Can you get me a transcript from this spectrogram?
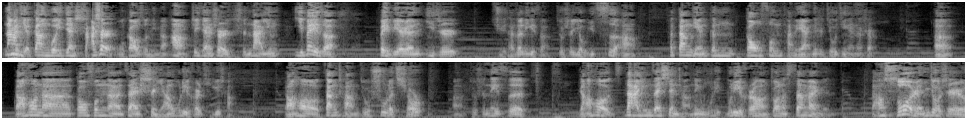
娜姐干过一件啥事儿？我告诉你们啊，这件事儿是那英一辈子被别人一直举她的例子。就是有一次啊，她当年跟高峰谈恋爱，那是九几年的事儿，嗯，然后呢，高峰呢在沈阳五里河体育场，然后当场就输了球。啊，就是那次，然后那英在现场，那五里五里河好像装了三万人，然后所有人就是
